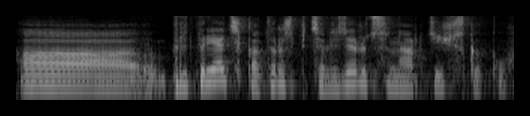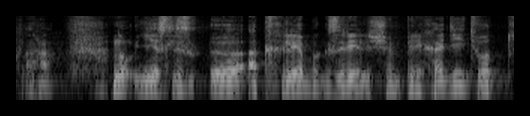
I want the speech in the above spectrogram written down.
предприятия, которые специализируются на арктической кухне. Ага. Ну, если э, от хлеба к зрелищам переходить, вот,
